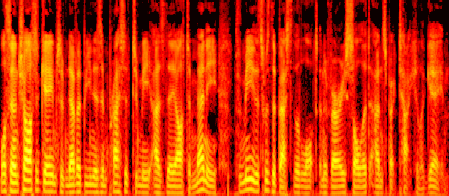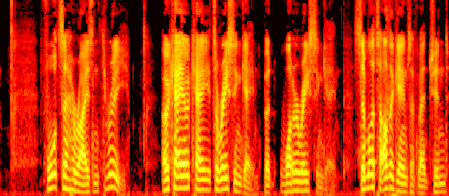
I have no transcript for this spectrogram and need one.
Whilst the Uncharted games have never been as impressive to me as they are to many, for me this was the best of the lot and a very solid and spectacular game. Forza Horizon 3. Okay, okay, it's a racing game, but what a racing game. Similar to other games I've mentioned,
